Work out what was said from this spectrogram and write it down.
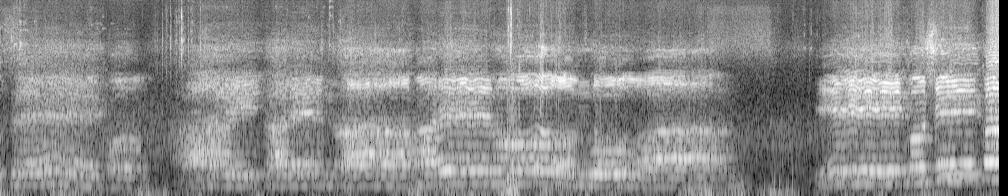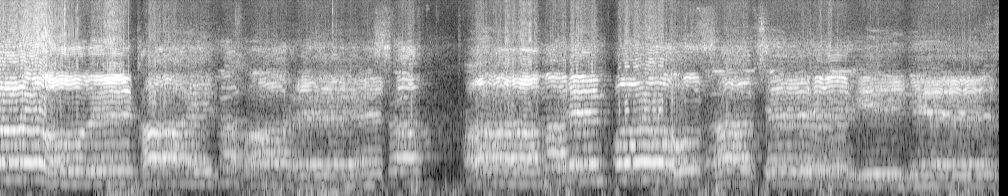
urtzeko aitaren tamaren onduan ikusiko dekaita parrezka amaren posatze ginez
